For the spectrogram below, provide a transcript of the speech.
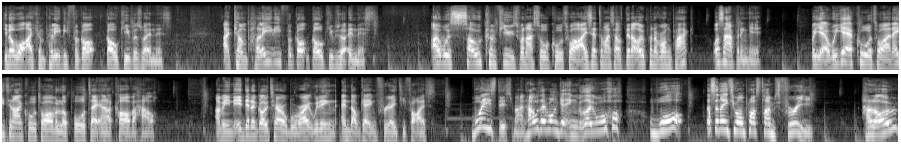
You know what? I completely forgot goalkeepers were in this. I completely forgot goalkeepers were in this. I was so confused when I saw Courtois. I said to myself, did I open a wrong pack? What's happening here? But yeah, we get a Courtois, an 89 Courtois with Laporte and a Carvajal. I mean, it didn't go terrible, right? We didn't end up getting 385s. What is this, man? How is everyone getting, like, what? What? That's an 81 plus times 3. Hello?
